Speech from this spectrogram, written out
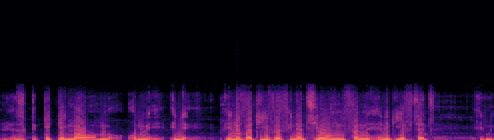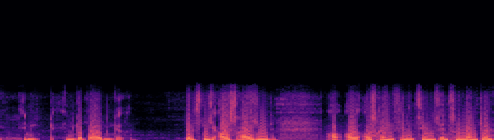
es ging um, um innovative Finanzierung von Energieeffizienz in, in, in Gebäuden. Gibt es nicht ausreichend, ausreichend Finanzierungsinstrumente?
